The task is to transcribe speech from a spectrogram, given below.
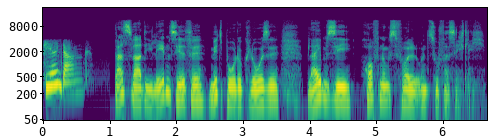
Vielen Dank. Das war die Lebenshilfe mit Bodo Klose. Bleiben Sie hoffnungsvoll und zuversichtlich.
